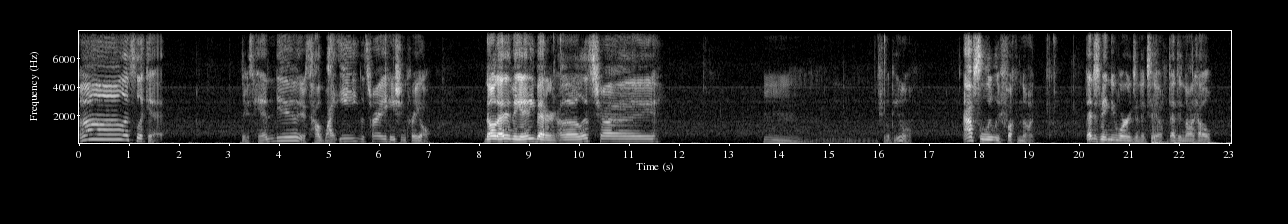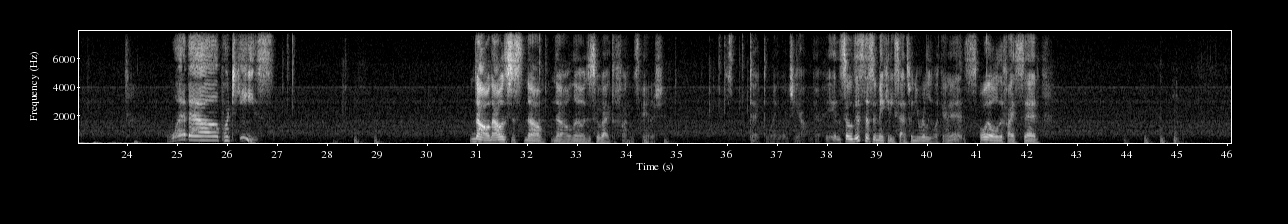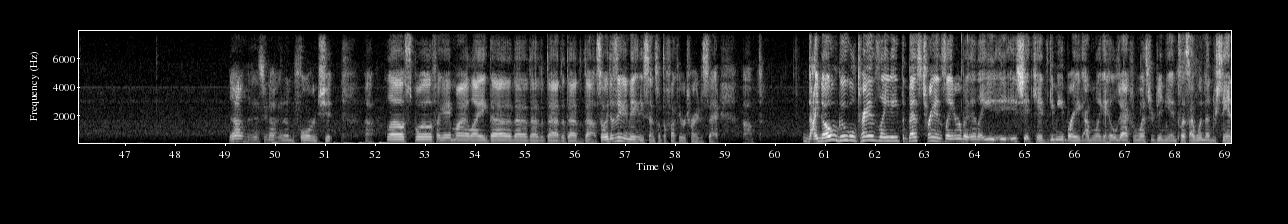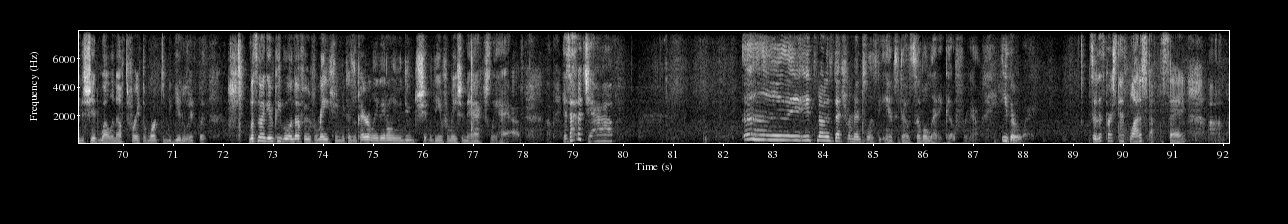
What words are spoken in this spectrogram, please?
Uh, let's look at. There's Hindu, there's Hawaii. Let's try Haitian Creole. No, that didn't make it any better. Uh, let's try. Hmm. Filipino. Absolutely fucking not. That just made new words in it too. That did not help. What about Portuguese? No, that was just no, no, no. Just go back to fucking Spanish. Just detect the language, yeah. There. So this doesn't make any sense when you really look at it. It's spoiled if I said. No, I guess you're knocking on the floor and shit. Uh, hello, spoil if I gave my like da da da da da da da da. So it doesn't even make any sense what the fuck they were trying to say. Um, I know Google Translate ain't the best translator, but uh, like, it, it, shit, kids, give me a break. I'm like a hilljack from West Virginia, and plus, I wouldn't understand the shit well enough for it to work to begin with. But let's not give people enough information because apparently they don't even do shit with the information they actually have. Um, is that a jab? Uh, it's not as detrimental as the antidote, so we'll let it go for now. Either way. So this person has a lot of stuff to say. Um,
